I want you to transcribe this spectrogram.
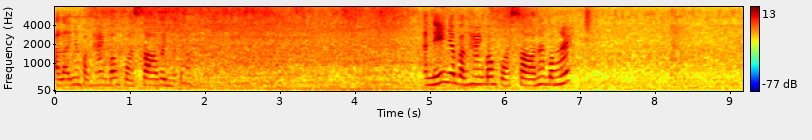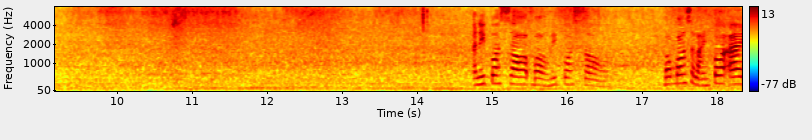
ឥឡូវខ្ញុំបង្ហាញបងពណ៌សវិញម្ដងអានេះខ្ញុំបង្ហាញបងពណ៌សណាបងណាអានេះពណ៌សបងនេះពណ៌សបងបងឆ្លាញ់ពណ៌អី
